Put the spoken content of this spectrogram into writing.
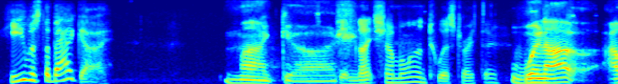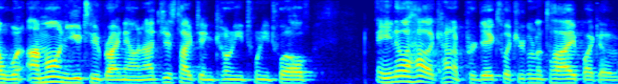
he was the bad guy. my gosh. M Night Shyamalan twist right there. When I, I I'm on YouTube right now and I just typed in Kony 2012 and you know how it kind of predicts what you're going to type like a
